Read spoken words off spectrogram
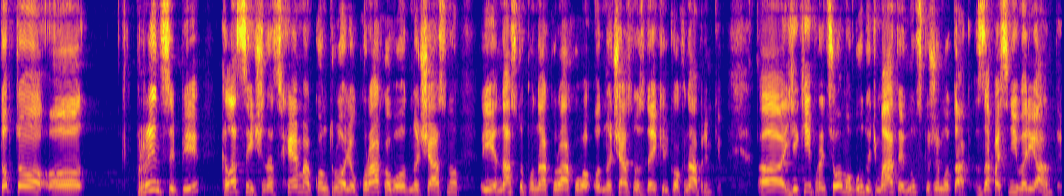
Тобто, в принципі, класична схема контролю Курахова одночасно і наступу на Курахова одночасно з декількох напрямків, які при цьому будуть мати, ну скажімо так, запасні варіанти.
